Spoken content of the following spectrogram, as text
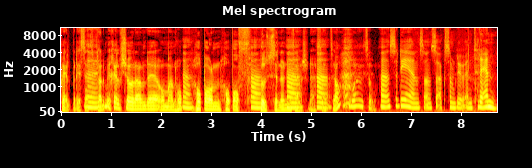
själv på det sättet. Nej. Utan de är självkörande och man hopp, Ja. hop on, hop off Ja. bussen ungefär. Ja. Sådär. Ja. Så att, ja, det var så. Ja, så det är en sån sak som du, en trend.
